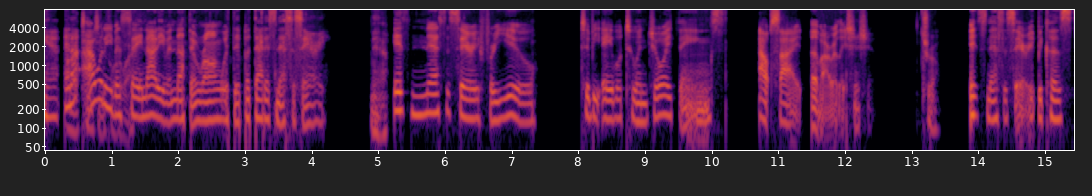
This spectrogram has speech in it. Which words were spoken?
yeah, and I, I would even say not even nothing wrong with it, but that is necessary. yeah It's necessary for you to be able to enjoy things outside of our relationship. true It's necessary because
